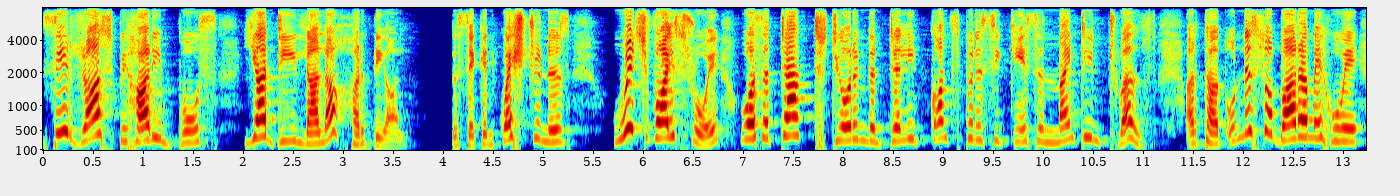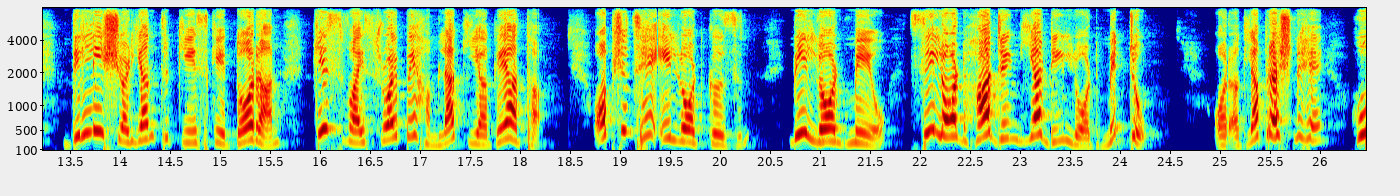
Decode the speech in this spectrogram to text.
C Raj Bihari Bose या D Lala Hardayal the second question is Which viceroy was attacked during the Delhi conspiracy case in 1912? अर्थात 1912 में हुए दिल्ली षड्यंत्र केस के दौरान किस वाइसरॉय पे हमला किया गया था ऑप्शंस हैं A lord Curzon B lord Mayo C lord Hardinge या डी लॉर्ड मिंटो और अगला प्रश्न है who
